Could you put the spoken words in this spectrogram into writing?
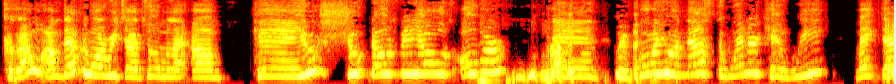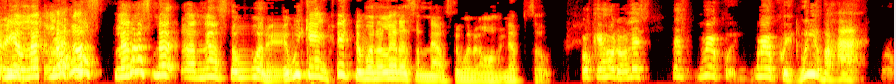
because I, I'm definitely want to reach out to him and like, um, can you shoot those videos over? right. And before you announce the winner, can we make that? Yeah, let, let us let us not announce the winner. If we can't pick the winner, let us announce the winner on an episode. Okay, hold on. Let's let's real quick, real quick. We are behind, bro.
